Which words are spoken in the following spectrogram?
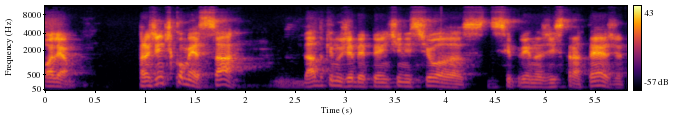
Olha, para a gente começar, dado que no GBP a gente iniciou as disciplinas de estratégia,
